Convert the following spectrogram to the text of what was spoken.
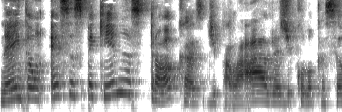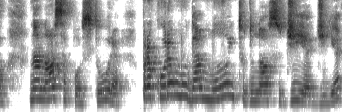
Né? Então, essas pequenas trocas de palavras, de colocação na nossa postura procuram mudar muito do nosso dia a dia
